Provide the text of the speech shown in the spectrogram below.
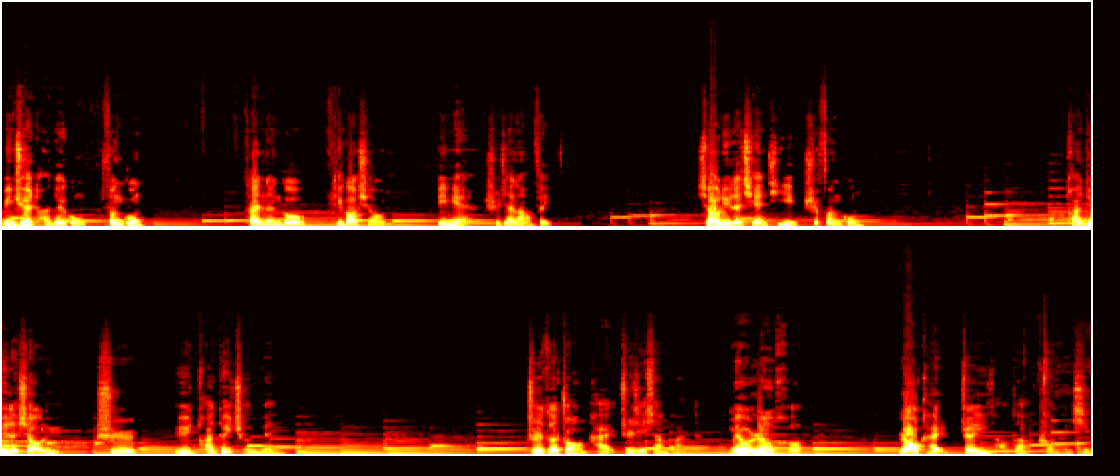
明确团队工分工，才能够提高效率，避免时间浪费。效率的前提是分工，团队的效率是与团队成员职责状态直接相关的，没有任何绕开这一条的可能性。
